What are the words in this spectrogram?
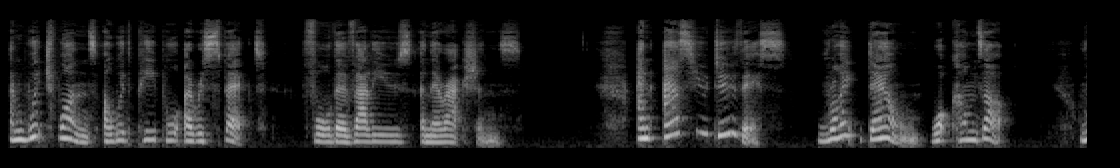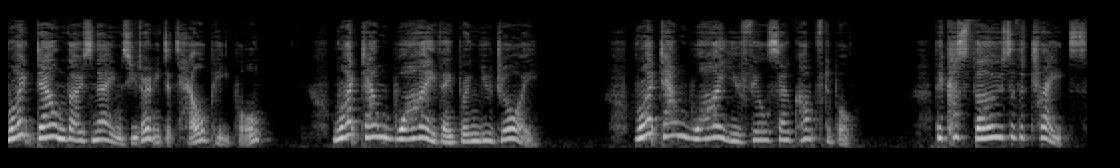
And which ones are with people I respect for their values and their actions? And as you do this, write down what comes up. Write down those names. You don't need to tell people. Write down why they bring you joy. Write down why you feel so comfortable. Because those are the traits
